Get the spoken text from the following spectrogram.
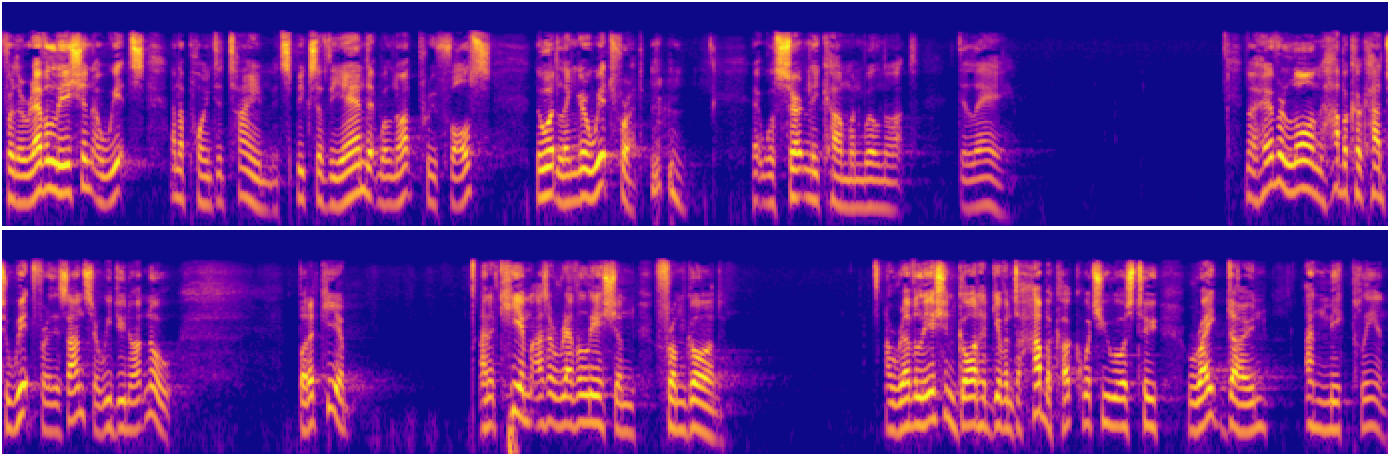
For the revelation awaits an appointed time. It speaks of the end, it will not prove false, though it linger, wait for it. it will certainly come and will not delay. Now, however long Habakkuk had to wait for this answer, we do not know. But it came. And it came as a revelation from God. A revelation God had given to Habakkuk, which he was to write down and make plain.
